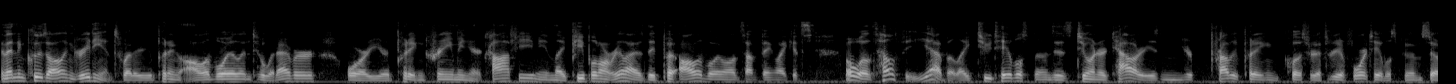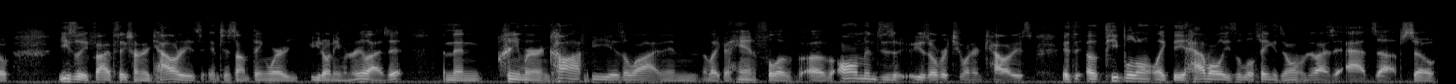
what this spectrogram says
And that includes all ingredients, whether you're putting olive oil into whatever or you're putting cream in your coffee. I mean, like people don't realize they put olive oil on something like it's, oh, well, it's healthy. Yeah, but like two tablespoons is 200 calories and you're probably putting closer to three or four tablespoons. So easily five, 600 calories into something where you don't even realize it and then creamer and coffee is a lot, and like a handful of, of almonds is, is over 200 calories. It's, uh, people don't like they have all these little things, they don't realize it adds up. So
